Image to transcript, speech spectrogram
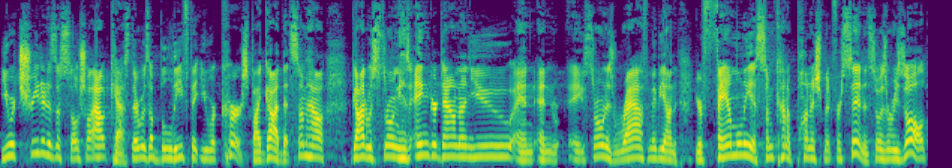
you were treated as a social outcast. There was a belief that you were cursed by God, that somehow God was throwing his anger down on you and, and he's throwing his wrath maybe on your family as some kind of punishment for sin. And so as a result,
